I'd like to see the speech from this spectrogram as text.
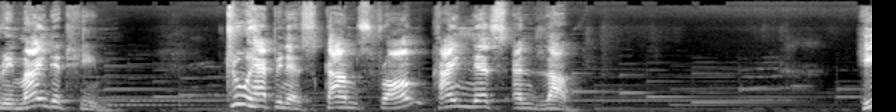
reminded him true happiness comes from kindness and love he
